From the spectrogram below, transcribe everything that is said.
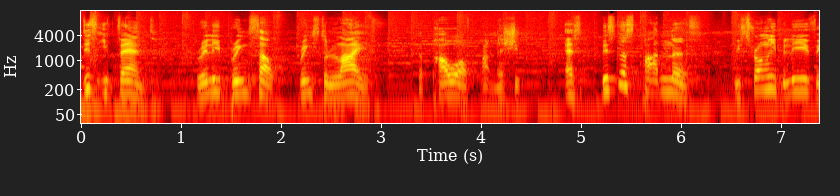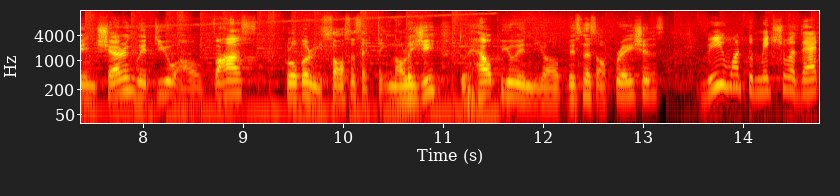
This event really brings out, brings to life the power of partnership. As business partners, we strongly believe in sharing with you our vast global resources and technology to help you in your business operations. We want to make sure that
